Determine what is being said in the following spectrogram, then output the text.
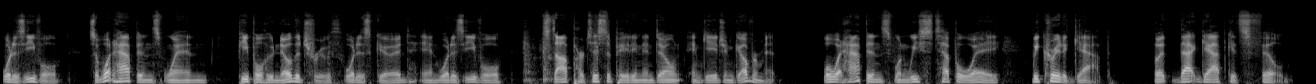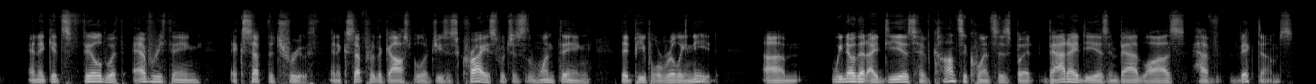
what is evil. So, what happens when people who know the truth, what is good and what is evil, stop participating and don't engage in government? Well, what happens when we step away, we create a gap, but that gap gets filled, and it gets filled with everything except the truth and except for the gospel of Jesus Christ, which is the one thing that people really need. Um, we know that ideas have consequences, but bad ideas and bad laws have victims.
